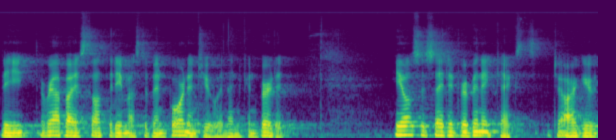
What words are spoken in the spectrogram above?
the, the rabbis thought that he must have been born a Jew and then converted. He also cited rabbinic texts to argue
